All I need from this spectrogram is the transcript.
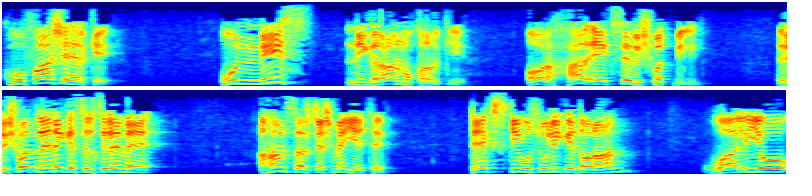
کوفہ شہر کے انیس نگران مقرر کیے اور ہر ایک سے رشوت بھی لی۔ رشوت لینے کے سلسلے میں اہم سرچشمے یہ تھے۔ ٹیکس کی وصولی کے دوران والیوں،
